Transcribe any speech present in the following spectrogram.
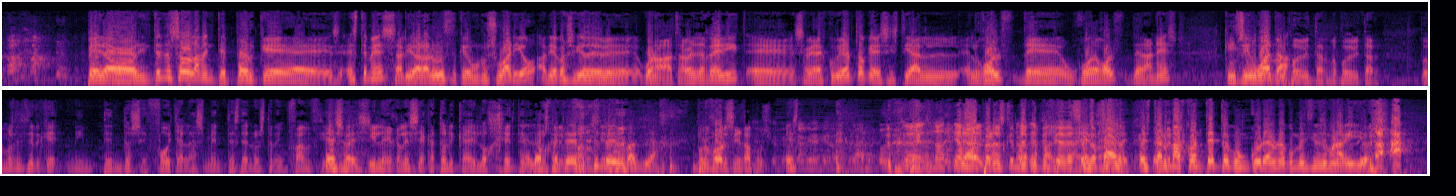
Pero Nintendo solo la mente, porque eh, este mes salió a la luz que un usuario había conseguido, de- bueno, a través de Reddit, eh, se había descubierto que existía el, el golf, de un juego de golf de la NES, que hizo Iwata. No lo puedo evitar, no puedo evitar. Podemos decir que Nintendo se folla las mentes de nuestra infancia. Eso es. Y la Iglesia Católica el ojete de El nuestra ojete de infancia. nuestra infancia. Por favor, sigamos. No Ya, falta, pero es que no me hace apetecía falta, decir- estar, Ojete. estar más contento que un cura en una convención de monaguillos.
